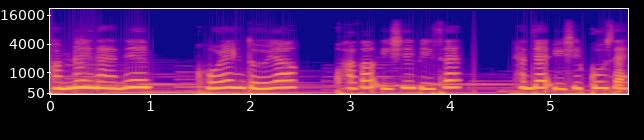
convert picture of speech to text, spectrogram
권민아님 고행도역 과거 22세 현재 29세.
